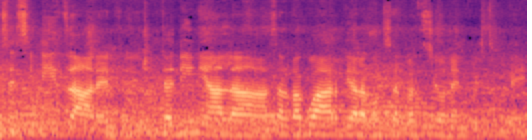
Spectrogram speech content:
sensibilizzare i cittadini alla salvaguardia e alla conservazione di questi beni.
